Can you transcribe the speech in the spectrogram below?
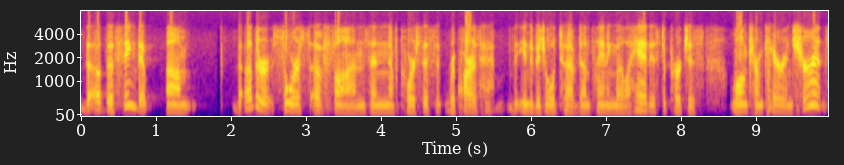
the the thing that um, the other source of funds, and of course this requires the individual to have done planning well ahead, is to purchase long-term care insurance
